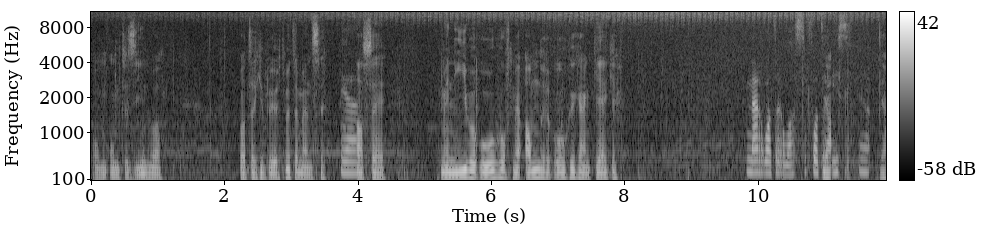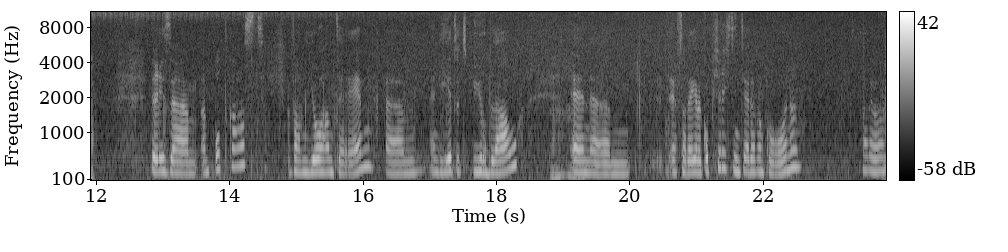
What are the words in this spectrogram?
om, om te zien wat, wat er gebeurt met de mensen. Ja. Als zij met nieuwe ogen of met andere ogen gaan kijken. Naar wat er was of wat er Ja. is. Ja. Ja. Er is ehm, een podcast van Johan Terrein ehm, en die heet Het Uur Blauw. Ah. En ehm, hij heeft dat eigenlijk opgericht in tijden van corona. Hallo.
